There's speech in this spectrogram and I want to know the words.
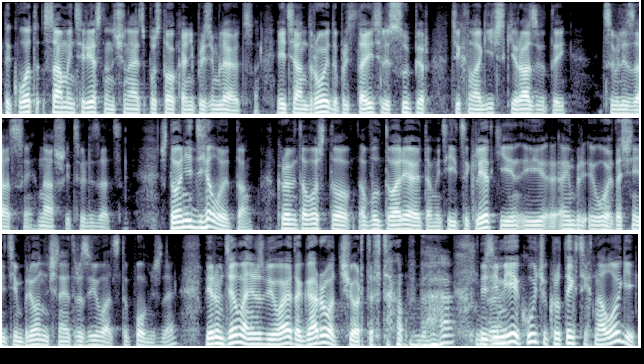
Так вот, самое интересное начинается после того, как они приземляются. Эти андроиды, представители супер технологически развитой цивилизации, нашей цивилизации. Что они делают там? Кроме того, что оплодотворяют там эти яйцеклетки, и, эмбри... ой, точнее, эти эмбрионы начинают развиваться, ты помнишь, да? Первым делом они разбивают огород чертов там. Да. То есть, имея кучу крутых технологий,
